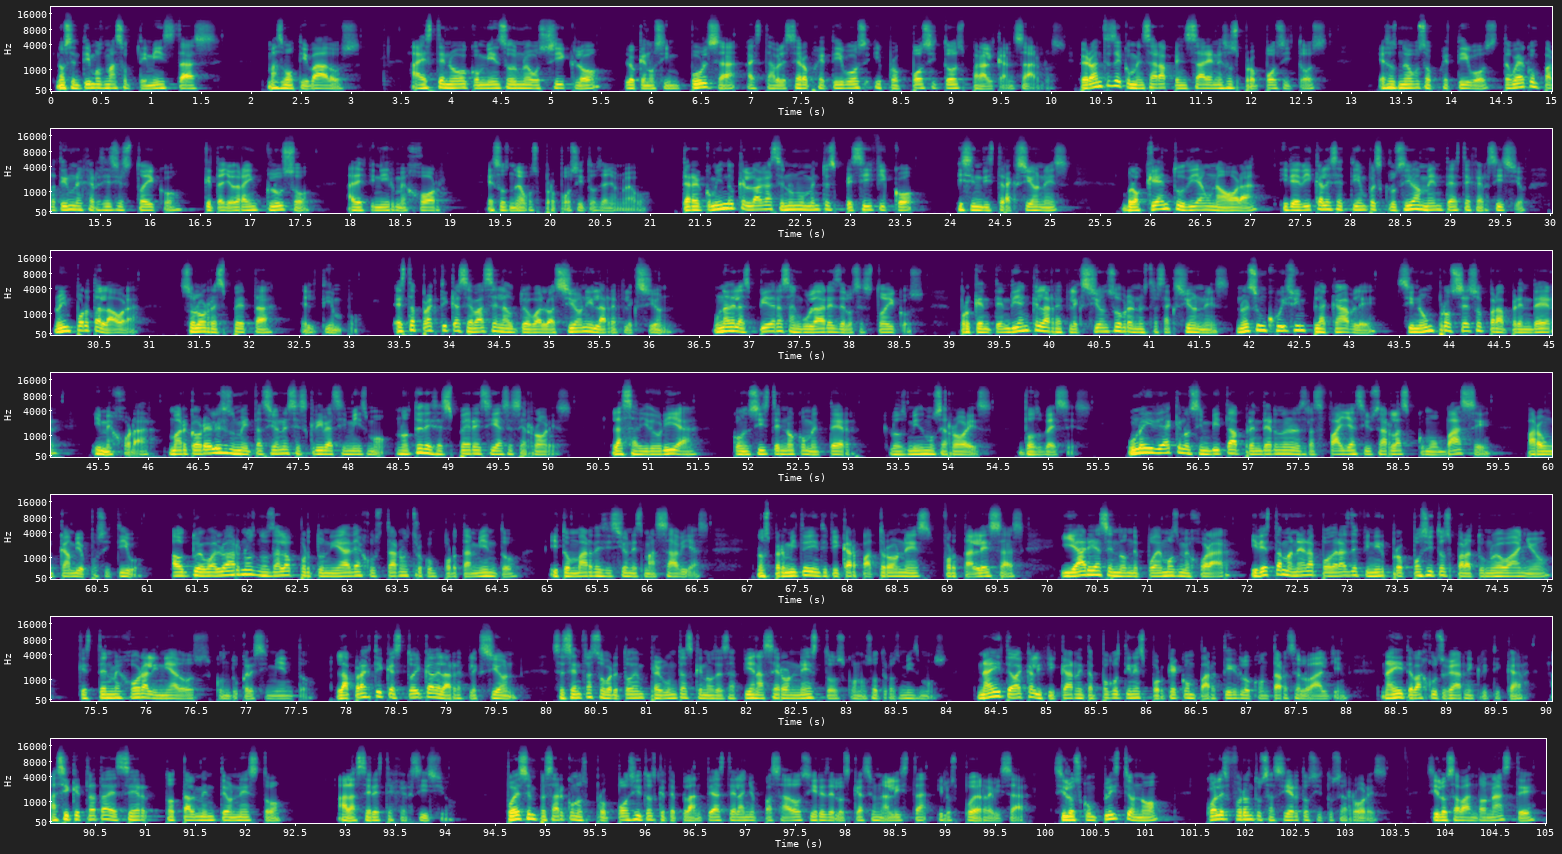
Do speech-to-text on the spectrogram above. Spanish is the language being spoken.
Nos sentimos más optimistas, más motivados. A este nuevo comienzo de un nuevo ciclo lo que nos impulsa a establecer objetivos y propósitos para alcanzarlos. Pero antes de comenzar a pensar en esos propósitos, esos nuevos objetivos, te voy a compartir un ejercicio estoico que te ayudará incluso a definir mejor esos nuevos propósitos de año nuevo. Te recomiendo que lo hagas en un momento específico y sin distracciones. Bloquea en tu día una hora y dedícale ese tiempo exclusivamente a este ejercicio. No importa la hora, solo respeta el tiempo. Esta práctica se basa en la autoevaluación y la reflexión, una de las piedras angulares de los estoicos, porque entendían que la reflexión sobre nuestras acciones no es un juicio implacable, sino un proceso para aprender y mejorar. Marco Aurelio en sus meditaciones escribe a sí mismo, no te desesperes si haces errores. La sabiduría consiste en no cometer los mismos errores dos veces. Una idea que nos invita a aprender de nuestras fallas y usarlas como base para un cambio positivo. Autoevaluarnos nos da la oportunidad de ajustar nuestro comportamiento y tomar decisiones más sabias. Nos permite identificar patrones, fortalezas y áreas en donde podemos mejorar y de esta manera podrás definir propósitos para tu nuevo año que estén mejor alineados con tu crecimiento. La práctica estoica de la reflexión se centra sobre todo en preguntas que nos desafían a ser honestos con nosotros mismos. Nadie te va a calificar ni tampoco tienes por qué compartirlo o contárselo a alguien. Nadie te va a juzgar ni criticar. Así que trata de ser totalmente honesto al hacer este ejercicio. Puedes empezar con los propósitos que te planteaste el año pasado si eres de los que hace una lista y los puedes revisar. Si los cumpliste o no, cuáles fueron tus aciertos y tus errores. Si los abandonaste,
